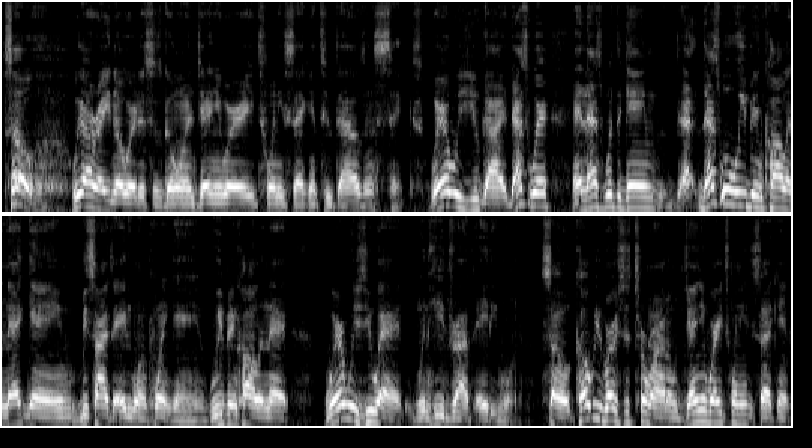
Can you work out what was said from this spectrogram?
So, we already know where this is going. January 22nd, 2006. Where was you guys? That's where, and that's what the game, that, that's what we've been calling that game, besides the 81 point game. We've been calling that, where was you at when he dropped 81? So, Kobe versus Toronto, January 22nd,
